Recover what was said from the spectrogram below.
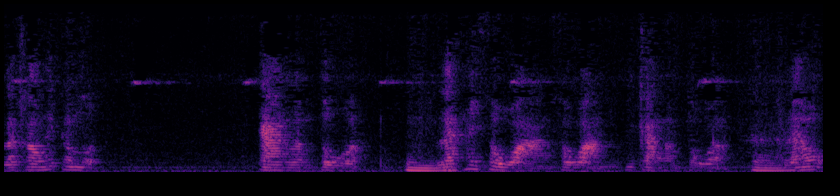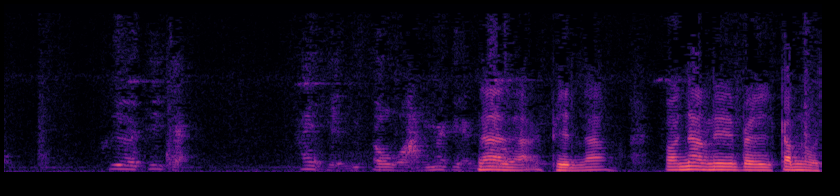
แล้วเขาให้กำหนดกลางลำตัว และให้สว่างสว่างที่กลางลำตัว แล้วเพื่อที่จะให้เห็นสวรรค์ไม่เห็นนั่นแหละผิดแล้วเพราะนั่งนี่ไปกำหนด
